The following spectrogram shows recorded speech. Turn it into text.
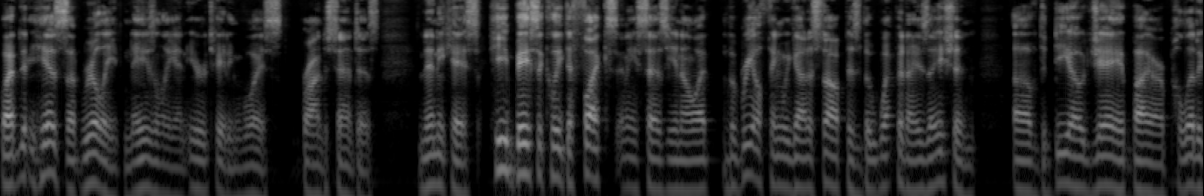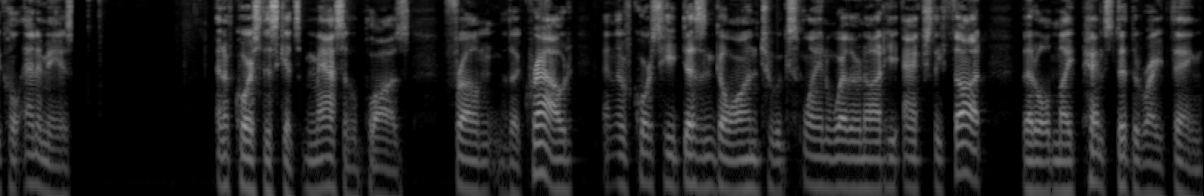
But he has a really nasally and irritating voice, Ron DeSantis. In any case, he basically deflects and he says, you know what, the real thing we got to stop is the weaponization of the DOJ by our political enemies. And of course, this gets massive applause from the crowd. And then, of course, he doesn't go on to explain whether or not he actually thought that old Mike Pence did the right thing.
